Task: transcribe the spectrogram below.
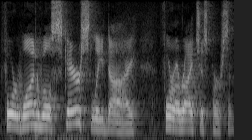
For one will scarcely die for a righteous person,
